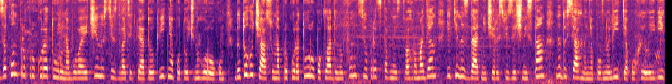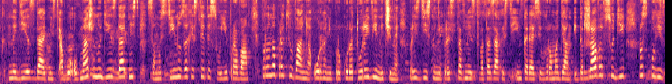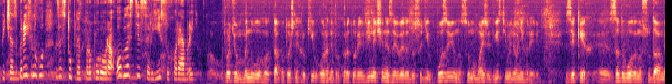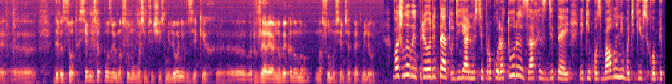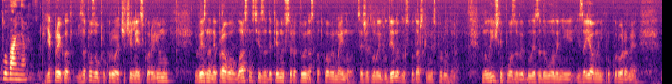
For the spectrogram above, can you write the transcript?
Закон про прокуратуру набуває чинності з 25 квітня поточного року. До того часу на прокуратуру покладено функцію представництва громадян, які не здатні через фізичний стан, недосягнення повноліття, похилий вік, недієздатність або обмежену дієздатність самостійно захистити свої права. Про напрацювання органів прокуратури Вінниччини при здійсненні представництва та захисті інтересів громадян і держави в суді розповів під час брифінгу заступник прокурора області Сергій Сухоребрий. Протягом минулого та поточних років органи прокуратури Вінниччини заявили до судів позовів на суму майже 200 мільйонів гривень, з яких е, задоволено судами е, 970 позовів на суму 86 мільйонів, з яких е, вже реально виконано на суму 75 мільйонів. Важливий пріоритет у діяльності прокуратури – захист дітей, які позбавлені батьківського піклування. Як приклад, за позов прокурора Чечільницького району визнане право власності за дитиною-сиротою на спадкове майно. Це житловий будинок з господарськими спорудами. Аналогічні позови були задоволені і заявлені прокурорами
